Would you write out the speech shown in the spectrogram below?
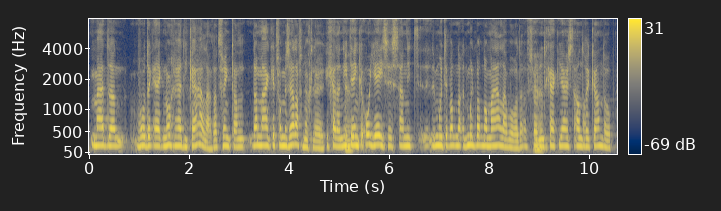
Maar dan word ik eigenlijk nog radicaler. Dat vind ik dan, dan maak ik het voor mezelf nog leuk. Ik ga dan niet Ja. denken, oh jezus, staan niet, het, moet wat, het moet wat normaler worden of zo. Ja. Dan ga ik juist de andere kant op.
